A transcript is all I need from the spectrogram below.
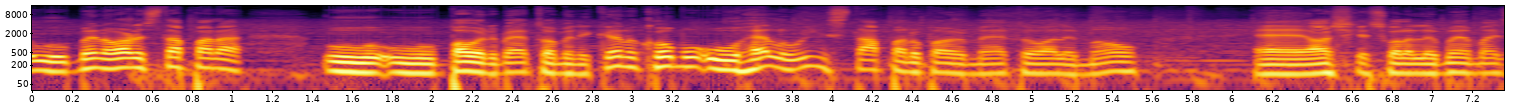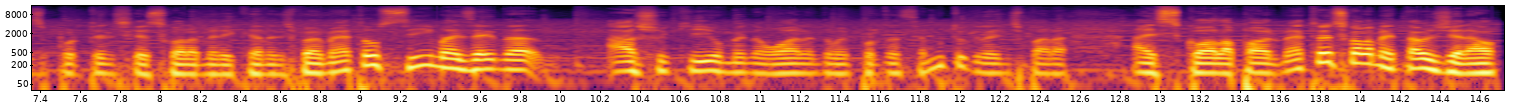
o Manowar está para o, o Power Metal americano, como o Halloween está para o Power Metal alemão. É, eu acho que a escola alemã é mais importante que a escola americana de Power Metal, sim, mas ainda acho que o Manowar tem uma importância muito grande para a escola Power Metal e a escola metal em geral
